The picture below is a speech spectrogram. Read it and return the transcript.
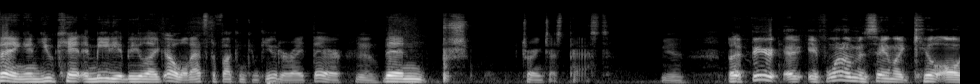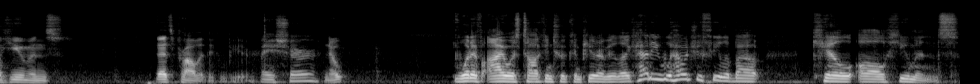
thing and you can't immediately be like, oh, well, that's the fucking computer right there, Yeah. then psh, Turing test passed. Yeah. But- But I fear uh, if one of them is saying like kill all humans, that's probably the computer. Are you sure? Nope. What if I was talking to a computer? I'd be like, how do you, how would you feel about kill all humans?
